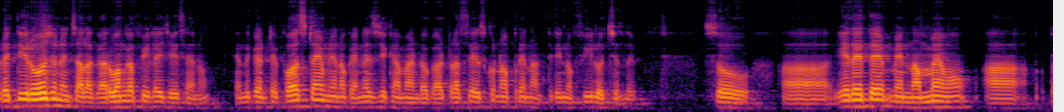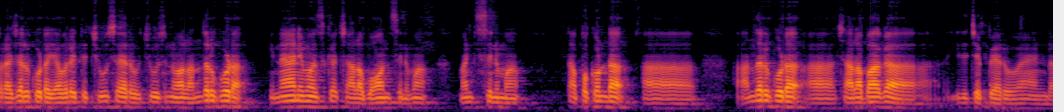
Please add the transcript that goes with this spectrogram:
ప్రతిరోజు నేను చాలా గర్వంగా ఫీల్ అయి చేశాను. ఎందుకంటే ఫస్ట్ టైం నేను ఒక ఎన్ఎస్జీ కమాండ్ ఒక డ్రెస్ వేసుకున్నప్పుడే నాకు తెలియని ఫీల్ వచ్చింది. సో ఏదైతే మేము నమ్మామో ఆ ప్రజలు కూడా ఎవరైతే చూశారో చూసిన వాళ్ళందరూ కూడా ఇనానిమస్గా చాలా బాగుంది సినిమా మంచి సినిమా. తప్పకుండా అందరూ కూడా చాలా బాగా ఇది చెప్పారు. అండ్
